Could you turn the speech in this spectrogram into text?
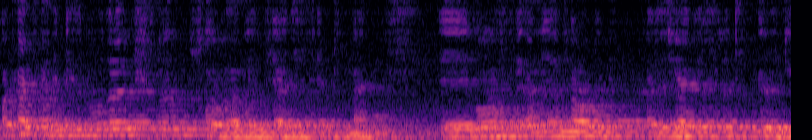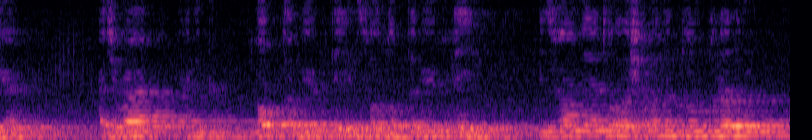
Fakat hani biz burada şunu sorgulama ihtiyacı hissettim ben. E, bu hastayı ameliyata aldık. Karaciğerde sirotik görünüyor. Acaba hani lob da büyük değil, sol lob da büyük değil. Biz o ameliyatı o aşamada durduralım.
